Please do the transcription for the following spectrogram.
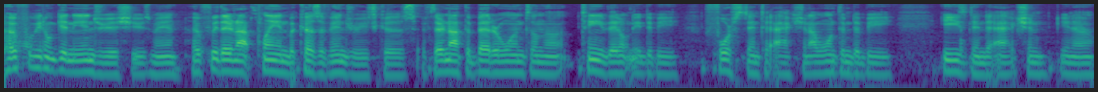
hopefully we don't get any injury issues, man. Hopefully they're not playing because of injuries. Because if they're not the better ones on the team, they don't need to be forced into action. I want them to be eased into action. You know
